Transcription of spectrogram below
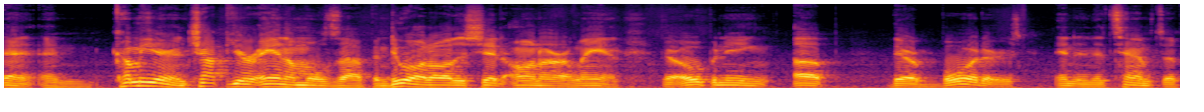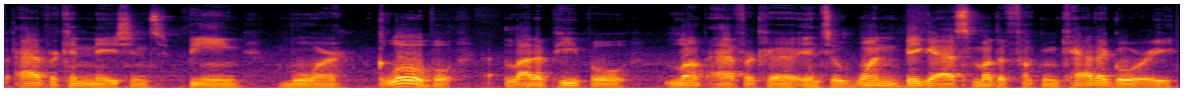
and, and, come here and chop your animals up and do all, all this shit on our land. They're opening up their borders in an attempt of African nations being more global. A lot of people lump Africa into one big ass motherfucking category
